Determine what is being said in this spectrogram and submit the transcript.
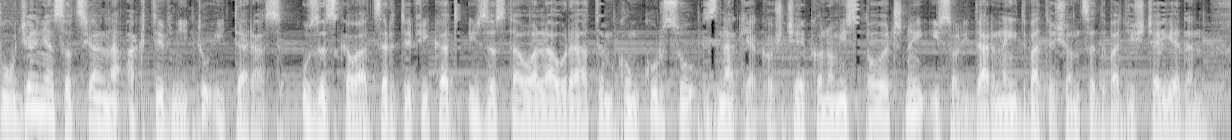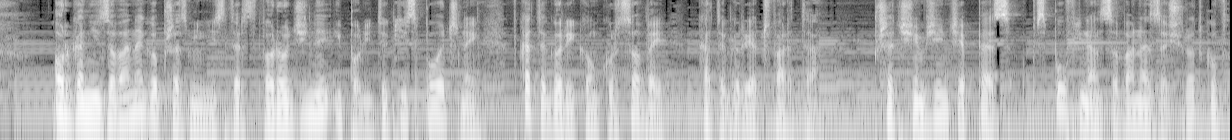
Spółdzielnia Socjalna Aktywni Tu i Teraz uzyskała certyfikat i została laureatem konkursu Znak Jakości Ekonomii Społecznej i Solidarnej 2021, organizowanego przez Ministerstwo Rodziny i Polityki Społecznej w kategorii konkursowej, kategoria czwarta. Przedsięwzięcie PES współfinansowane ze środków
